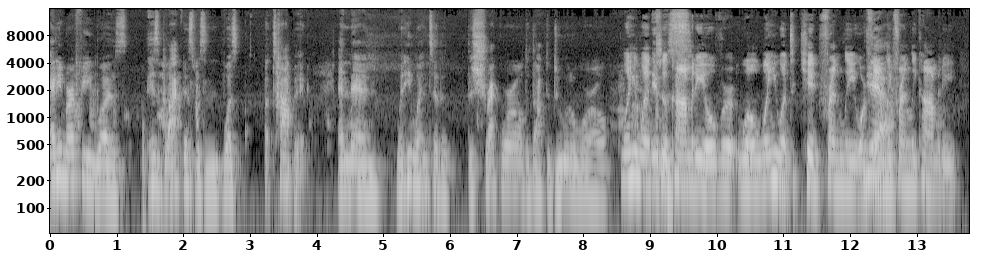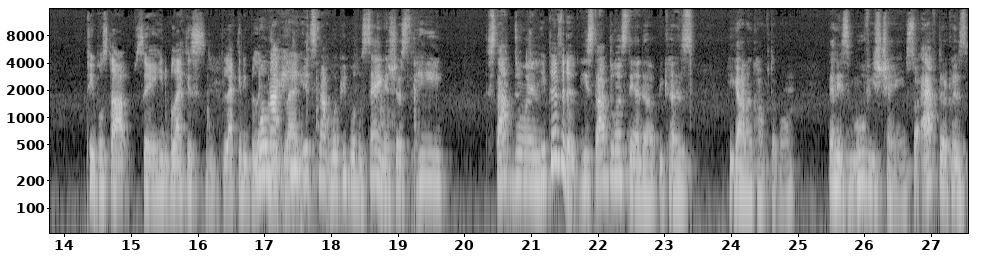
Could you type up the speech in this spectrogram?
Eddie Murphy was his blackness was was a topic, and then when he went into the the Shrek world, the Doctor Dolittle world, when he went to was- comedy over, well, when he went to kid friendly or Yeah. family friendly comedy, people stop saying he the blackest, blackity black. well, not black. he. It's not what people were saying. It's just he stopped doing. he pivoted. He, stopped doing stand up because he got uncomfortable. Then his movies changed. So after, because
